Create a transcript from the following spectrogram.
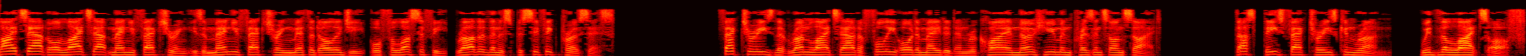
Lights out or lights out manufacturing is a manufacturing methodology or philosophy, rather than a specific process. Factories that run lights out are fully automated and require no human presence on site. Thus, these factories can run with the lights off.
